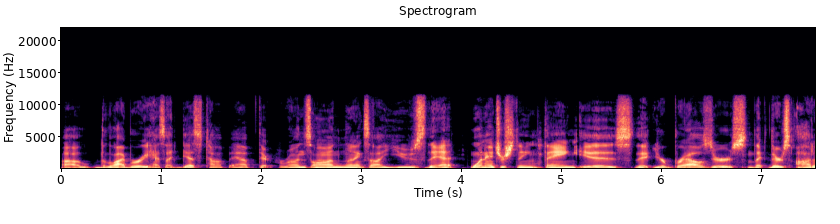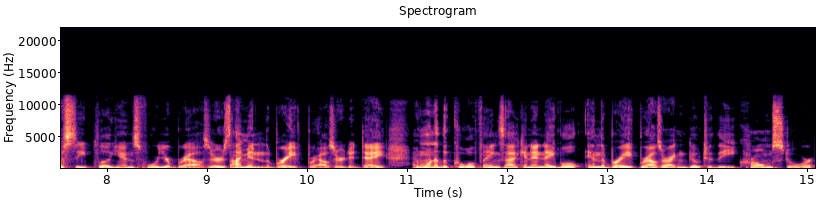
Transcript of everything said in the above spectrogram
Uh, the LBRY has a desktop app that runs on Linux. I use that. One interesting thing is that your browsers, there's Odysee plugins for your browsers. I'm in the Brave browser today, and one of the cool things I can enable in the Brave browser, I can go to the Chrome store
